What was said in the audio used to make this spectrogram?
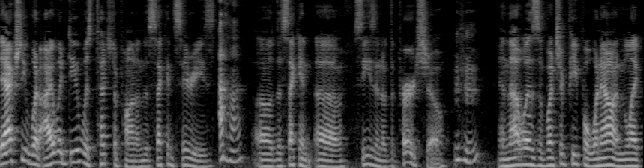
actually, what I would do was touched upon in the second series, Uh huh. uh, the second uh season of the Purge show, Mm-hmm. and that was a bunch of people went out and like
